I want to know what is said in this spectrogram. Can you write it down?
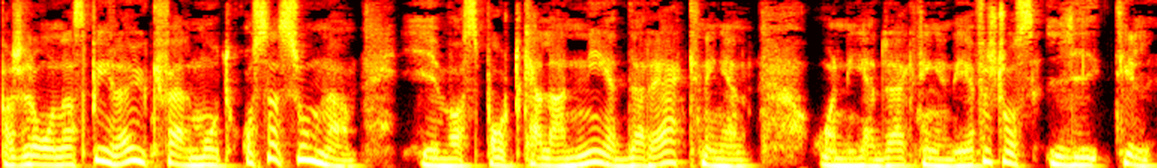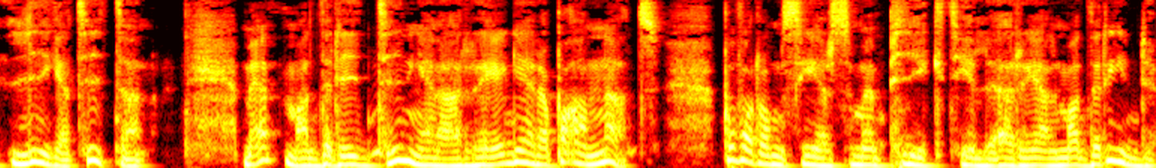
Barcelona spelar ju ikväll mot Osasuna i vad Sport kallar nedräkningen. Och nedräkningen är förstås li till ligatiteln. Men Madrid-tidningarna reagerar på annat, på vad de ser som en pik till Real Madrid.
